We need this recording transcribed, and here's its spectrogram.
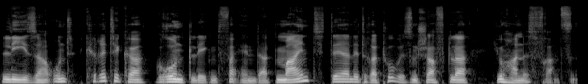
Leser und Kritiker grundlegend verändert, meint der Literaturwissenschaftler Johannes Franzen.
